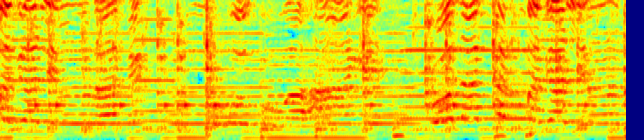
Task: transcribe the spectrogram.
ಕರ್ಮಗಳಿಂದ ಬಿಟ್ಟು ಹೋಗುವ ಹಾಗೆ. ಕ್ರೋಧ ಕರ್ಮಗಳಿಂದ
